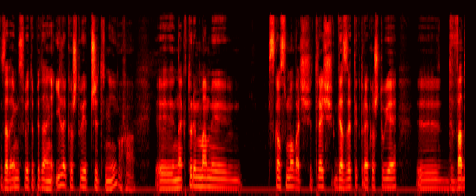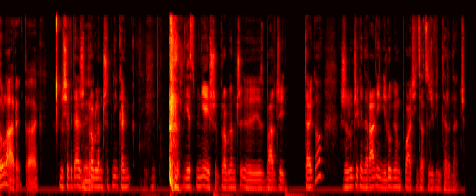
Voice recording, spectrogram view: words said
Zadajmy sobie to pytanie, ile kosztuje czytnik, Aha. Y, na którym mamy skonsumować treść gazety, która kosztuje 2 y, dolary, tak? Mi się wydaje, że y, problem czytnika jest mniejszy. Problem jest bardziej tego, że ludzie generalnie nie lubią płacić za coś w internecie.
